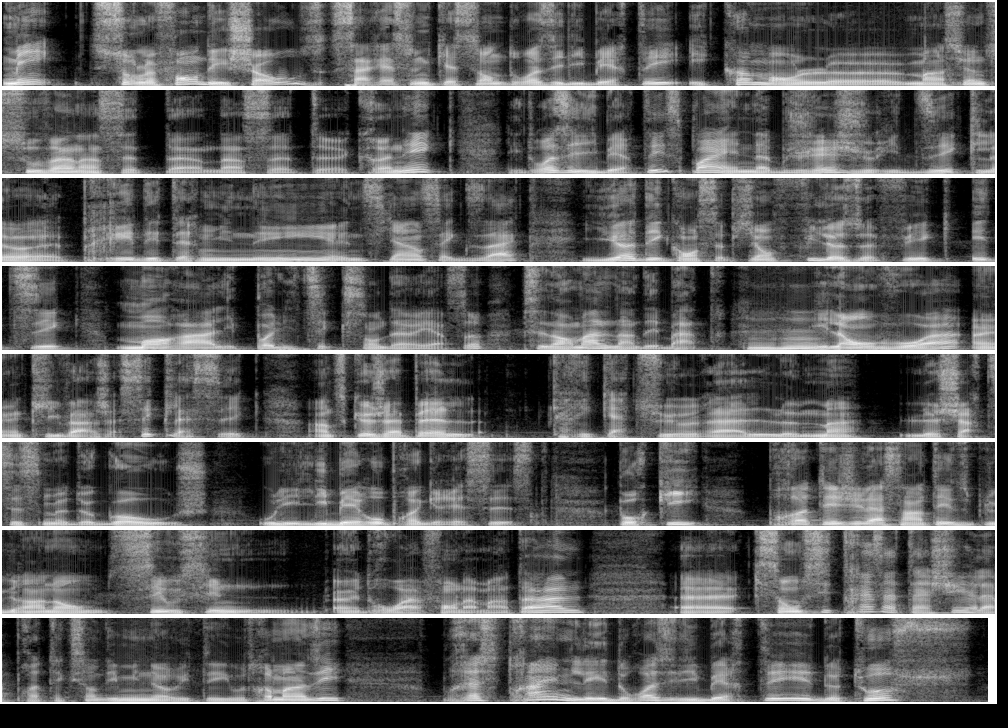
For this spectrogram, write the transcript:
Mais sur le fond des choses, ça reste une question de droits et libertés. Et comme on le mentionne souvent dans cette, dans cette chronique, les droits et libertés, c'est pas un objet juridique là, prédéterminé, une science exacte. Il y a des conceptions philosophiques, éthiques, morales et politiques qui sont derrière ça. C'est normal d'en débattre. Et là, on voit un clivage assez classique entre ce que j'appelle caricaturalement le chartisme de gauche ou les libéraux progressistes, pour qui protéger la santé du plus grand nombre, c'est aussi un droit fondamental, euh, qui sont aussi très attachés à la protection des minorités. Autrement dit, restreindre les droits et libertés de tous,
